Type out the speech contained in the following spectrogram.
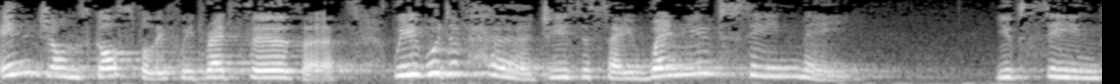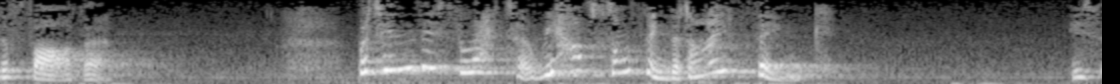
In John's Gospel, if we'd read further, we would have heard Jesus say, when you've seen me, you've seen the Father. But in this letter, we have something that I think is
